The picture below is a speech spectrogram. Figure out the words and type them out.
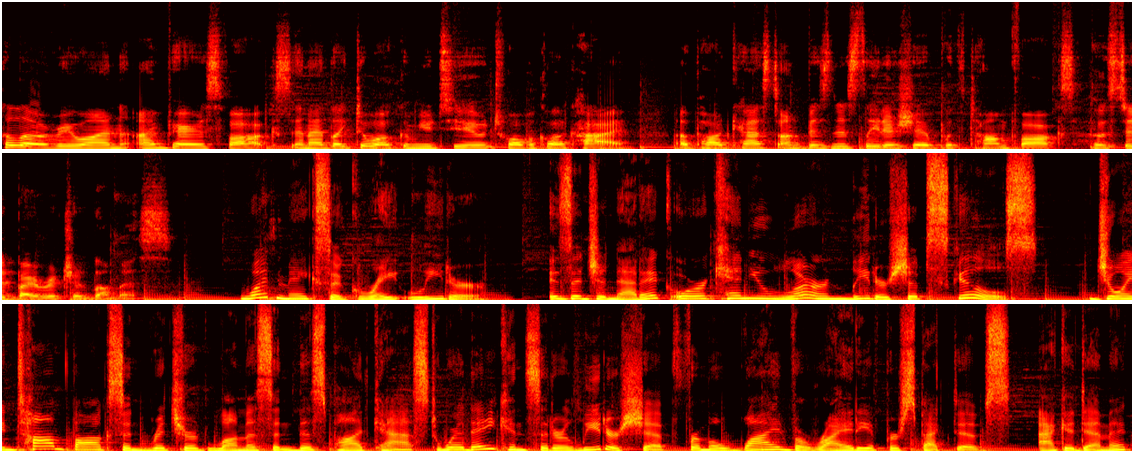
Hello, everyone. I'm Paris Fox, and I'd like to welcome you to 12 O'Clock High, a podcast on business leadership with Tom Fox, hosted by Richard Lummis. What makes a great leader? Is it genetic, or can you learn leadership skills? Join Tom Fox and Richard Lummis in this podcast, where they consider leadership from a wide variety of perspectives academic,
